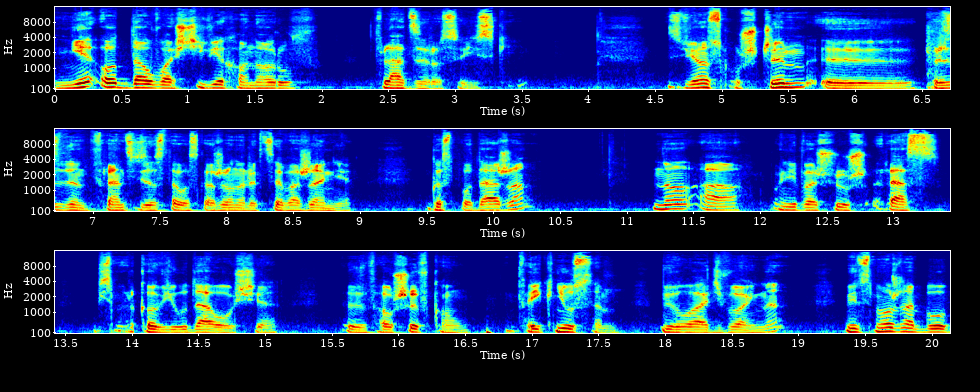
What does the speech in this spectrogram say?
nie oddał właściwie honorów fladze rosyjskiej. W związku z czym prezydent Francji został oskarżony o lekceważenie gospodarza. No a ponieważ już raz Bismarckowi udało się y, fałszywką, fake newsem wywołać wojnę, więc można było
